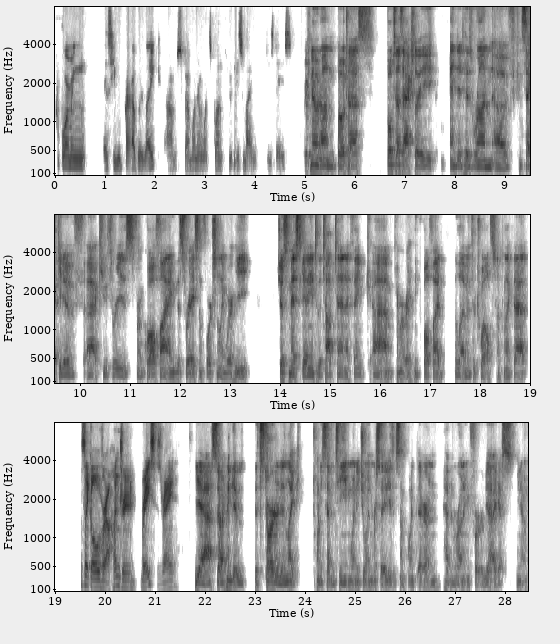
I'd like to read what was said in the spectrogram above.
performing as he would probably like. Um, so I'm wondering what's going through his mind these days. Quick note on Bottas. Bottas actually ended his run of consecutive uh, Q3s from qualifying this race, unfortunately, where he just missed getting into the top 10. I think, um, can't remember, I think qualified 11th or 12th, something like that. It's like over 100 races, right? Yeah. So I think it, it started in like 2017 when he joined Mercedes at some point there and have been running for, yeah, I guess, you know,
